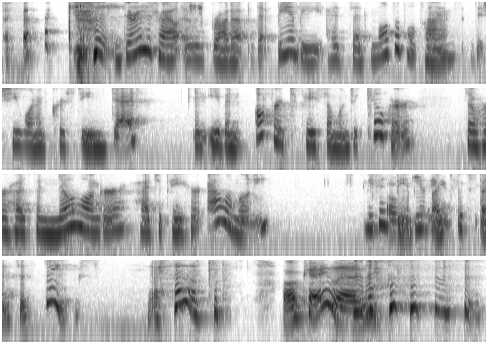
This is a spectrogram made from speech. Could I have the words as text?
during the trial, it was brought up that Bambi had said multiple times that she wanted Christine dead and even offered to pay someone to kill her so her husband no longer had to pay her alimony because Bambi liked expensive things. okay then.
